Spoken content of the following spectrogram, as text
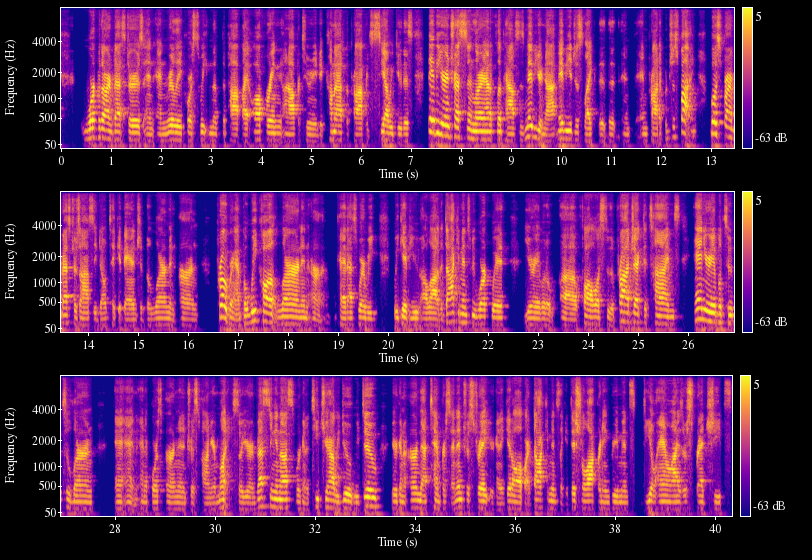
work with our investors and, and really, of course, sweeten the, the pot by offering an opportunity to come out to the property to see how we do this. Maybe you're interested in learning how to flip houses. Maybe you're not. Maybe you just like the, the end, end product, which is fine. Most of our investors honestly don't take advantage of the learn and earn program, but we call it learn and earn. Okay, that's where we, we give you a lot of the documents we work with. You're able to uh, follow us through the project at times, and you're able to, to learn and, and, and, of course earn an interest on your money. So you're investing in us. We're going to teach you how we do what we do. You're going to earn that 10% interest rate. You're going to get all of our documents like additional operating agreements, deal analyzer, spreadsheets.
